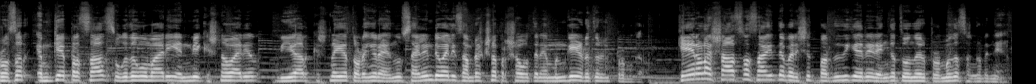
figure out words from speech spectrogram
Professor M K Prasad Sugathakumari N V Krishna Warrier V R Krishna Iyer തുടങ്ങിയവരായിരുന്നു സൈലന്റ് വാലി സംരക്ഷണ പ്രക്ഷോഭത്തിന് മുൻകൈ മുൻകൈയെടുത്തൊരു പ്രമുഖർ. കേരള ശാസ്ത്ര സാഹിത്യ പരിഷത്ത് പദ്ധതിക്കെതിരെ രംഗത്ത് വന്ന ഒരു പ്രമുഖ സംഘടനയാണ്.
